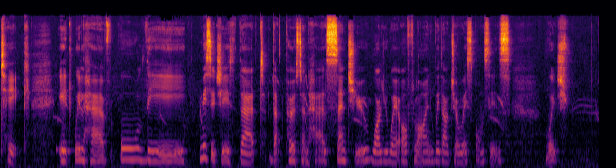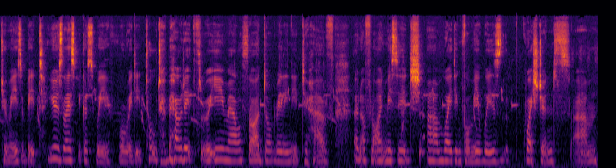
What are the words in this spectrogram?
tick, it will have all the messages that that person has sent you while you were offline without your responses, which to me is a bit useless because we've already talked about it through email so i don't really need to have an offline message um, waiting for me with questions um,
